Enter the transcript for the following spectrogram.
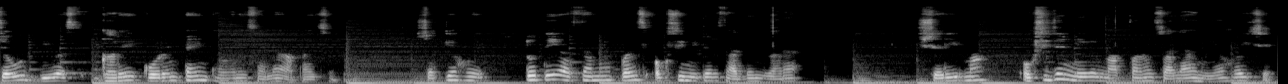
ચૌદ દિવસ ઘરે ક્વોરન્ટાઇન થવાની સલાહ અપાય છે. શક્ય હોય તો તે અરસામાં પલ્સ ઓક્સિમીટર સાધન દ્વારા શરીરમાં ઓક્સિજન લેવલ માપવાનું સલાહનીય હોય છે.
